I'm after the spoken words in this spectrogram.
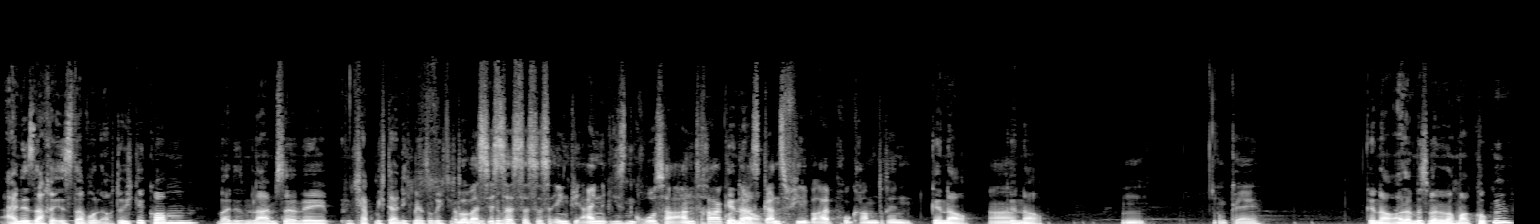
eine Sache ist da wohl auch durchgekommen bei diesem Lime-Survey. Ich habe mich da nicht mehr so richtig Aber was ist das? Das ist irgendwie ein riesengroßer Antrag und da Genau. ist ganz viel Wahlprogramm drin. Genau, Ah. genau. Okay. Genau, also da müssen wir dann nochmal gucken.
